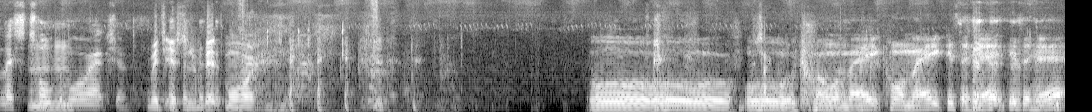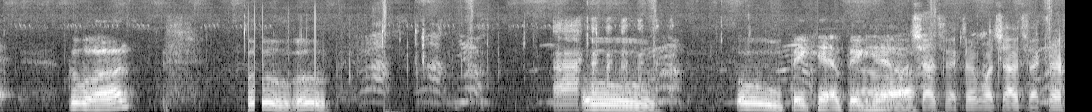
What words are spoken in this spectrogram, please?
Less talk and Mhm. more action. which is a bit more. Ooh, ooh, ooh, come on, mate. Come on, mate. Get a hit, get a hit. Go on. Ooh, ooh, Ah, ooh. Ooh, big hit, a big Oh, hitter. watch out, Vector. Watch out, Vector.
